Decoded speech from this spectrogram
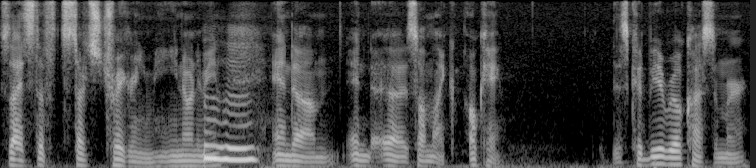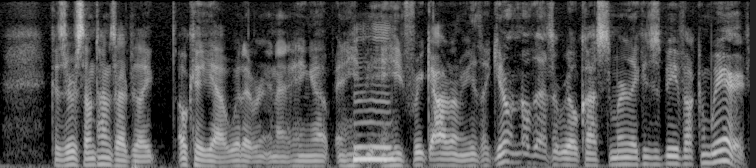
so that stuff starts triggering me. You know what I mean? Mm-hmm. And um and uh, so I'm like, okay, this could be a real customer. Because there were sometimes I'd be like, okay, yeah, whatever, and I'd hang up, and he'd Mhm. and he'd freak out on me. He's like, you don't know if that's a real customer. They could just be fucking weird,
